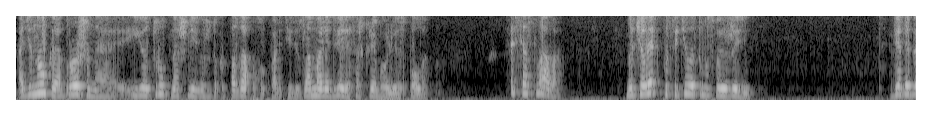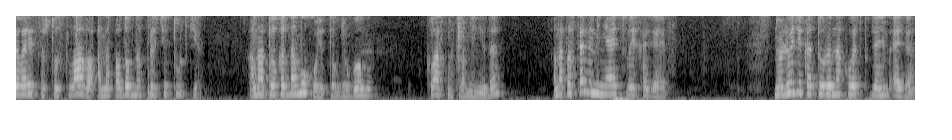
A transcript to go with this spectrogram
Одинокая, брошенная, ее труп нашли уже только по запаху квартире. Взломали двери, сошкребывали ее с пола. Это вся слава. Но человек посвятил этому свою жизнь. В Веде говорится, что слава, она подобна проститутке. Она то к одному ходит, то к другому. Классное сравнение, да? Она постоянно меняет своих хозяев. Но люди, которые находятся под влиянием эго,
